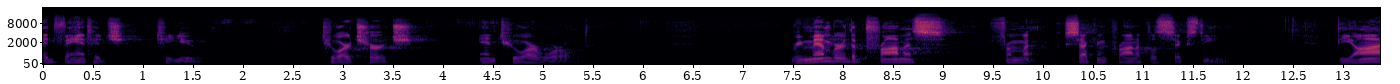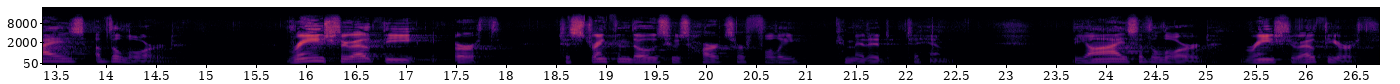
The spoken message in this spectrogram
advantage to you, to our church, and to our world. Remember the promise from Second Chronicles 16. The eyes of the Lord range throughout the earth to strengthen those whose hearts are fully committed to Him. The eyes of the Lord range throughout the earth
